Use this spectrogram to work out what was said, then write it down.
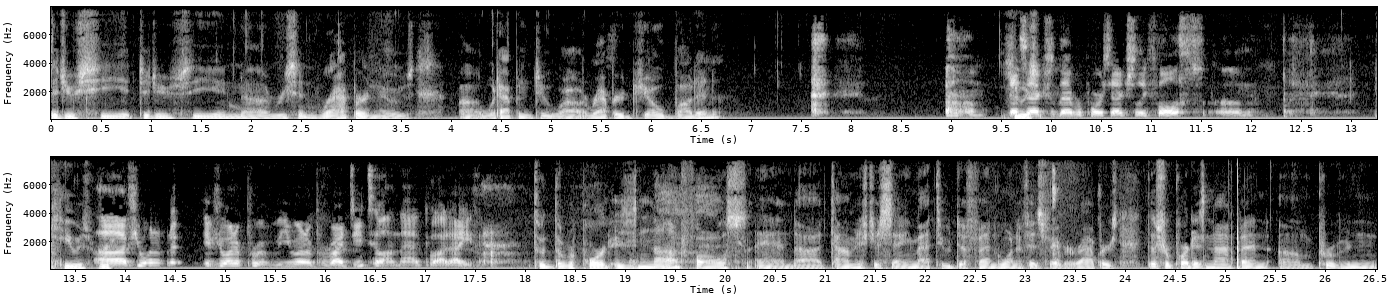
Did you see? Did you see in uh, recent rapper news uh, what happened to uh, rapper Joe Budden? Um, that's was- actually that report's actually false. Um, He was. Re- uh, if you want to, if you want to, pro- you want to provide detail on that, but I, the, the report is not false, and uh, Tom is just saying that to defend one of his favorite rappers. This report has not been um, proven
